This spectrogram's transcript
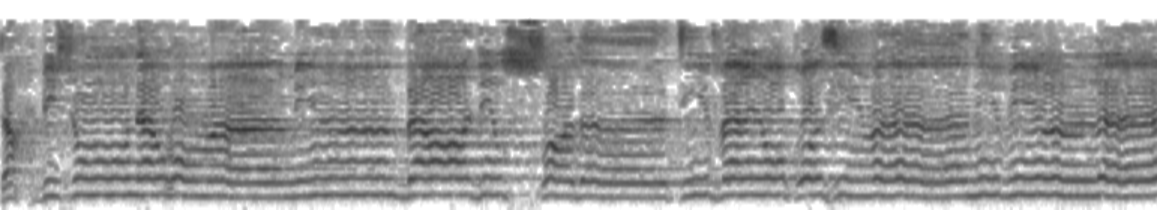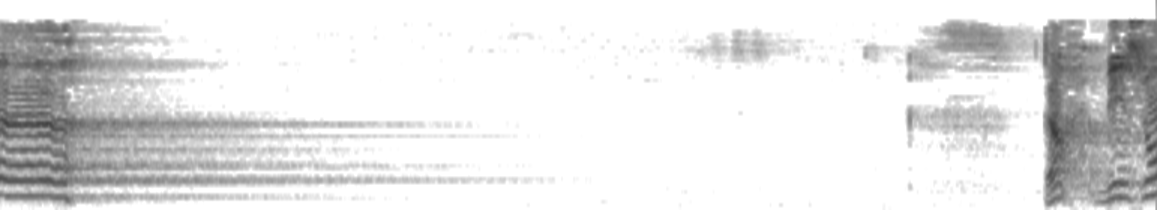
تَحْبِسُونَهُمَا مِن بَعْدِ الصَّلَاةِ فَيُقْسِمَانِ بِاللَّهِ تَحْبِسُونَهُمَا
